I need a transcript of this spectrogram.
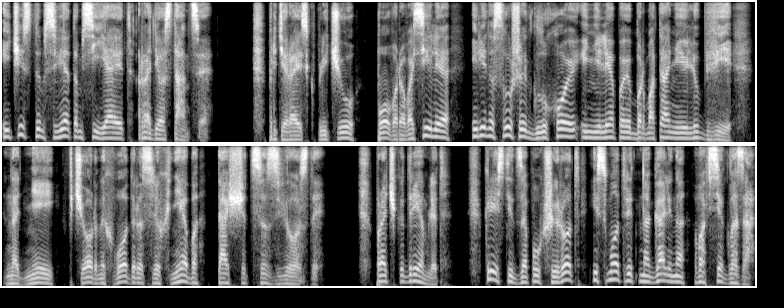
и чистым светом сияет радиостанция. Притираясь к плечу повара Василия, Ирина слушает глухое и нелепое бормотание любви. Над ней в черных водорослях неба тащатся звезды. Прачка дремлет, крестит запухший рот и смотрит на Галина во все глаза.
